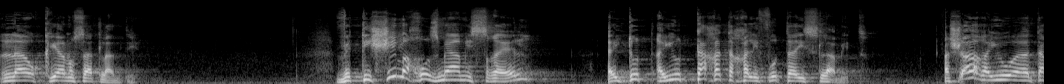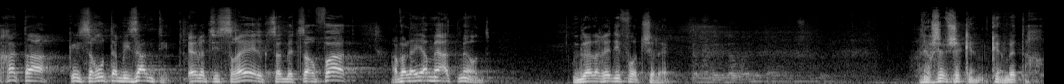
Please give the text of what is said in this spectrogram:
לאוקיינוס האטלנטי. ו-90% מעם ישראל היו, היו תחת החליפות האסלאמית. השאר היו תחת הקיסרות הביזנטית, ארץ ישראל, קצת בצרפת, אבל היה מעט מאוד, בגלל הרדיפות שלהם. אני חושב שכן, כן, בטח.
